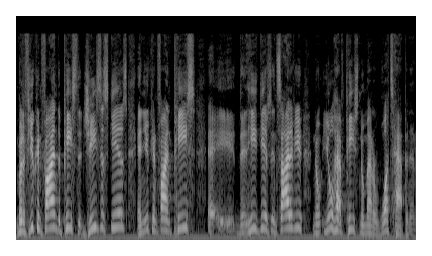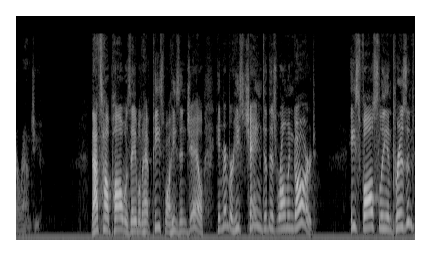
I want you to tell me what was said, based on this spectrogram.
But if you can find the peace that Jesus gives and you can find peace eh, that He gives inside of you, no, you'll have peace no matter what's happening around you. That's how Paul was able to have peace while he's in jail. He remember he's chained to this Roman guard. He's falsely imprisoned.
